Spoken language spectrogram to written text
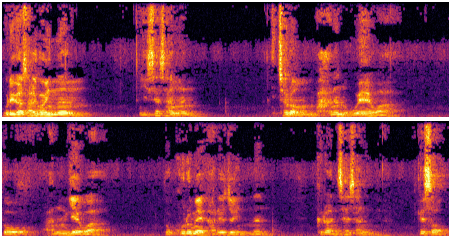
우리가 살고 있는 이 세상은 이처럼 많은 오해와 또 안개와 또 구름에 가려져 있는 그러한 세상입니다. 그래서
